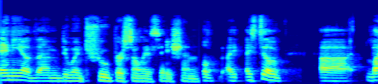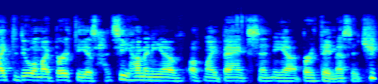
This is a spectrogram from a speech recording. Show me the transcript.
any of them doing true personalization. I, I still uh, like to do on my birthday is see how many of, of my banks send me a birthday message.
